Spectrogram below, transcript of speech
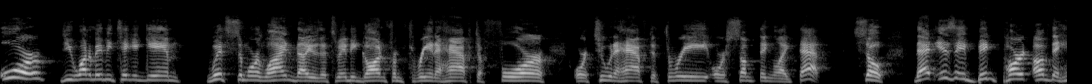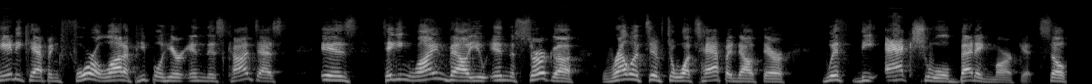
or do you want to maybe take a game with some more line value that's maybe gone from three and a half to four or two and a half to three or something like that. So that is a big part of the handicapping for a lot of people here in this contest is taking line value in the circa relative to what's happened out there with the actual betting market. So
